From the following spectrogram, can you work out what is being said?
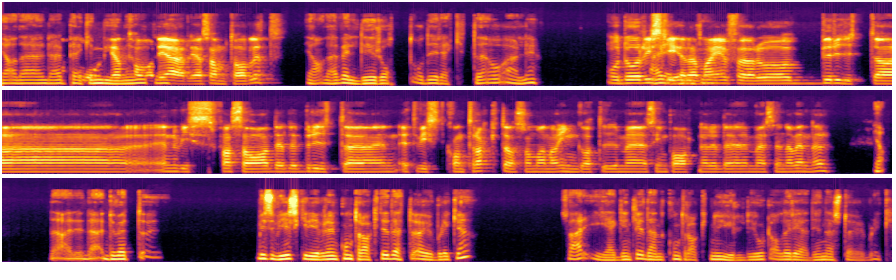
Ja, det, er, det peker mye med ta det ærlige samtalet. Ja, det er veldig rått og direkte og ærlig. Og da riskerer man jo for å bryte en viss fasad eller bryte en, et visst kontrakt da, som man har inngått i med sin partner eller med sine venner. Det er, det er, du vet Hvis vi skriver en kontrakt i dette øyeblikket, så er egentlig den kontrakten ugyldiggjort allerede i neste øyeblikk.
